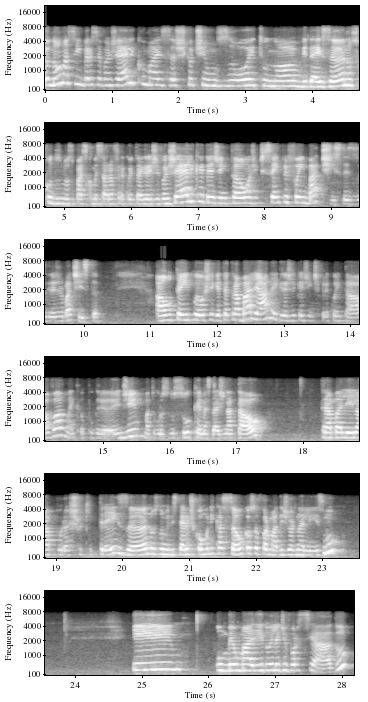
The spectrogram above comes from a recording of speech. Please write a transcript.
eu não nasci em berço evangélico, mas acho que eu tinha uns 8, 9, 10 anos quando os meus pais começaram a frequentar a igreja evangélica, e desde então a gente sempre foi em batistas, igreja batista. Há um tempo eu cheguei até a trabalhar na igreja que a gente frequentava, lá em Campo Grande, Mato Grosso do Sul, que é minha cidade natal. Trabalhei lá por acho que três anos no Ministério de Comunicação, que eu sou formada em jornalismo. E o meu marido, ele é divorciado,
